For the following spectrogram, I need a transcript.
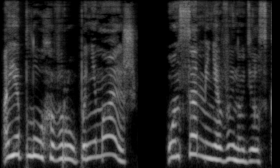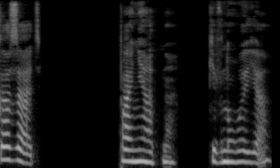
а я плохо вру, понимаешь? Он сам меня вынудил сказать». «Понятно», — кивнула я.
